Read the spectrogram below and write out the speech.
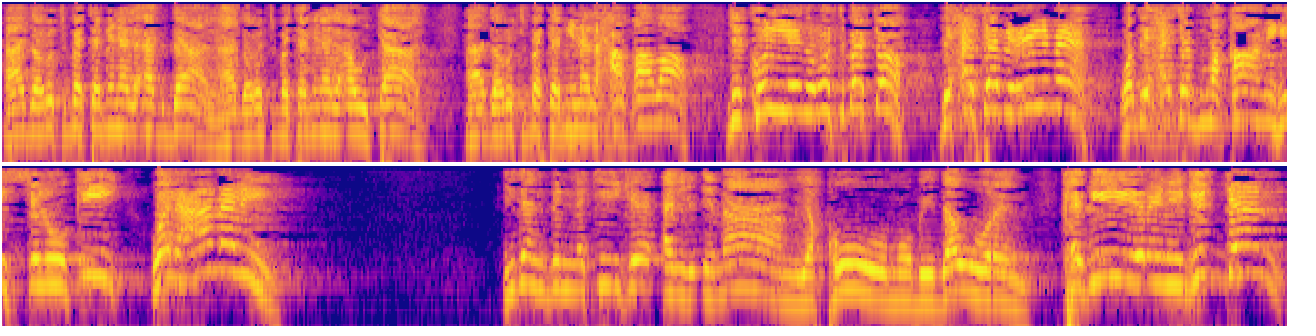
هذا رتبة من الابدال هذا رتبة من الأوتاد هذا رتبة من الحفظة. لكل رتبته بحسب علمه وبحسب مقامه السلوكي والعملي. اذا بالنتيجة الإمام يقوم بدور كبير جدا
